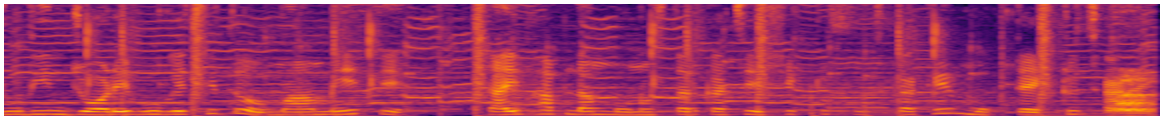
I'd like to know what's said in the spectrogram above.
দুদিন জ্বরে ভুগেছে তো মা মেয়েতে, তাই ভাবলাম মনোজদার কাছে এসে একটু ফুচকা খেয়ে মুখটা একটু ছাড়াই।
